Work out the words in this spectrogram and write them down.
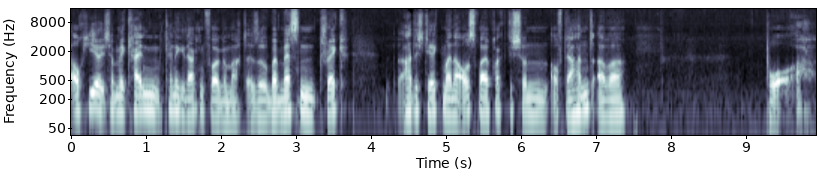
auch hier, ich habe mir kein, keine Gedanken vorher gemacht. Also beim besten Track hatte ich direkt meine Auswahl praktisch schon auf der Hand, aber boah.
